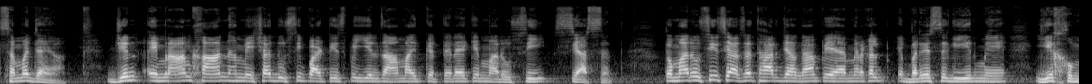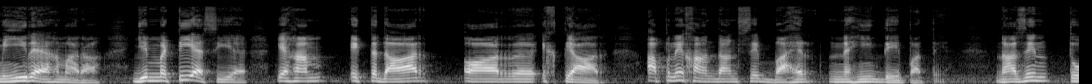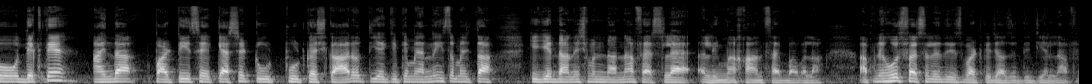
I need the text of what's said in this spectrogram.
समझ जाए आप? जिन, इमरान खान हमेशा दूसरी पार्टीज़ पे ये इल्ज़ाम आयद करते रहे कि मारूसी सियासत। तो मारूसी सियासत हर जगह पे है। मेरे ख्याल बर सग़ीर में ये खमीर है हमारा। ये मिट्टी ऐसी है कि हम इकतदार और इख्तियार अपने ख़ानदान से बाहर नहीं दे पाते। नाजिन तो देखते हैं आइंदा पार्टी से कैसे टूट फूट का शिकार होती है, क्योंकि मैं नहीं समझता कि ये दानिशमंदाना फ़ैसला है अलीमा ख़ान साहिबा वाला अपने हुस फैसले इस बात को इजाज़त दीजिए। अल्लाह हाफ़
